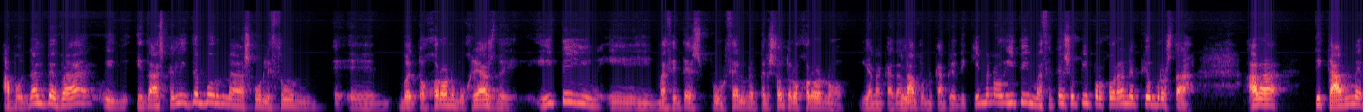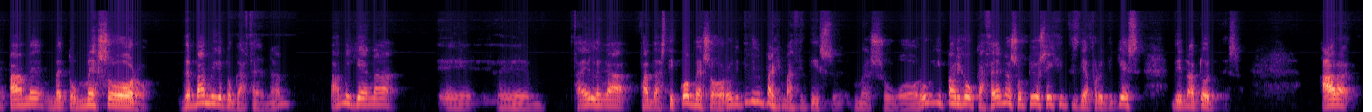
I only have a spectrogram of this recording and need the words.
από την άλλη πλευρά, οι, οι δάσκαλοι δεν μπορούν να ασχοληθούν ε, ε, με το χρόνο που χρειάζονται. Είτε οι, οι μαθητές που θέλουν περισσότερο χρόνο για να καταλάβουν κάποιο αντικείμενο, είτε οι μαθητές οι οποίοι προχωράνε πιο μπροστά. Άρα, τι κάνουμε, πάμε με το μέσο όρο. Δεν πάμε για τον καθένα, πάμε για ένα ε, ε, θα έλεγα, φανταστικό μέσο όρο, γιατί δεν υπάρχει μαθητής μέσου όρου. Υπάρχει ο καθένας ο οποίος έχει τις διαφορετικές δυνατότητες. Άρα,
